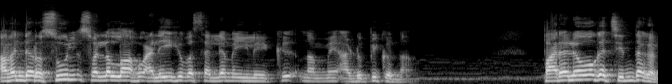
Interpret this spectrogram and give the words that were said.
അവന്റെ റസൂൽ സ്വല്ലല്ലാഹു അലൈഹി വസല്ലമയിലേക്ക് നമ്മെ അടുപ്പിക്കുന്ന പരലോക ചിന്തകൾ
